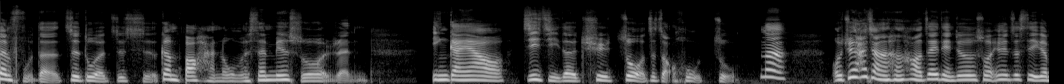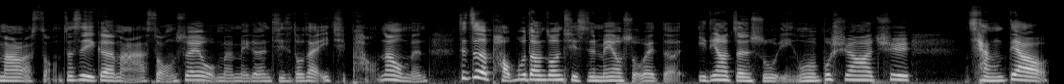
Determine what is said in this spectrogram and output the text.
政府的制度的支持，更包含了我们身边所有人应该要积极的去做这种互助。那我觉得他讲的很好，这一点就是说，因为这是一个马拉松，这是一个马拉松，所以我们每个人其实都在一起跑。那我们在这个跑步当中，其实没有所谓的一定要争输赢，我们不需要去强调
